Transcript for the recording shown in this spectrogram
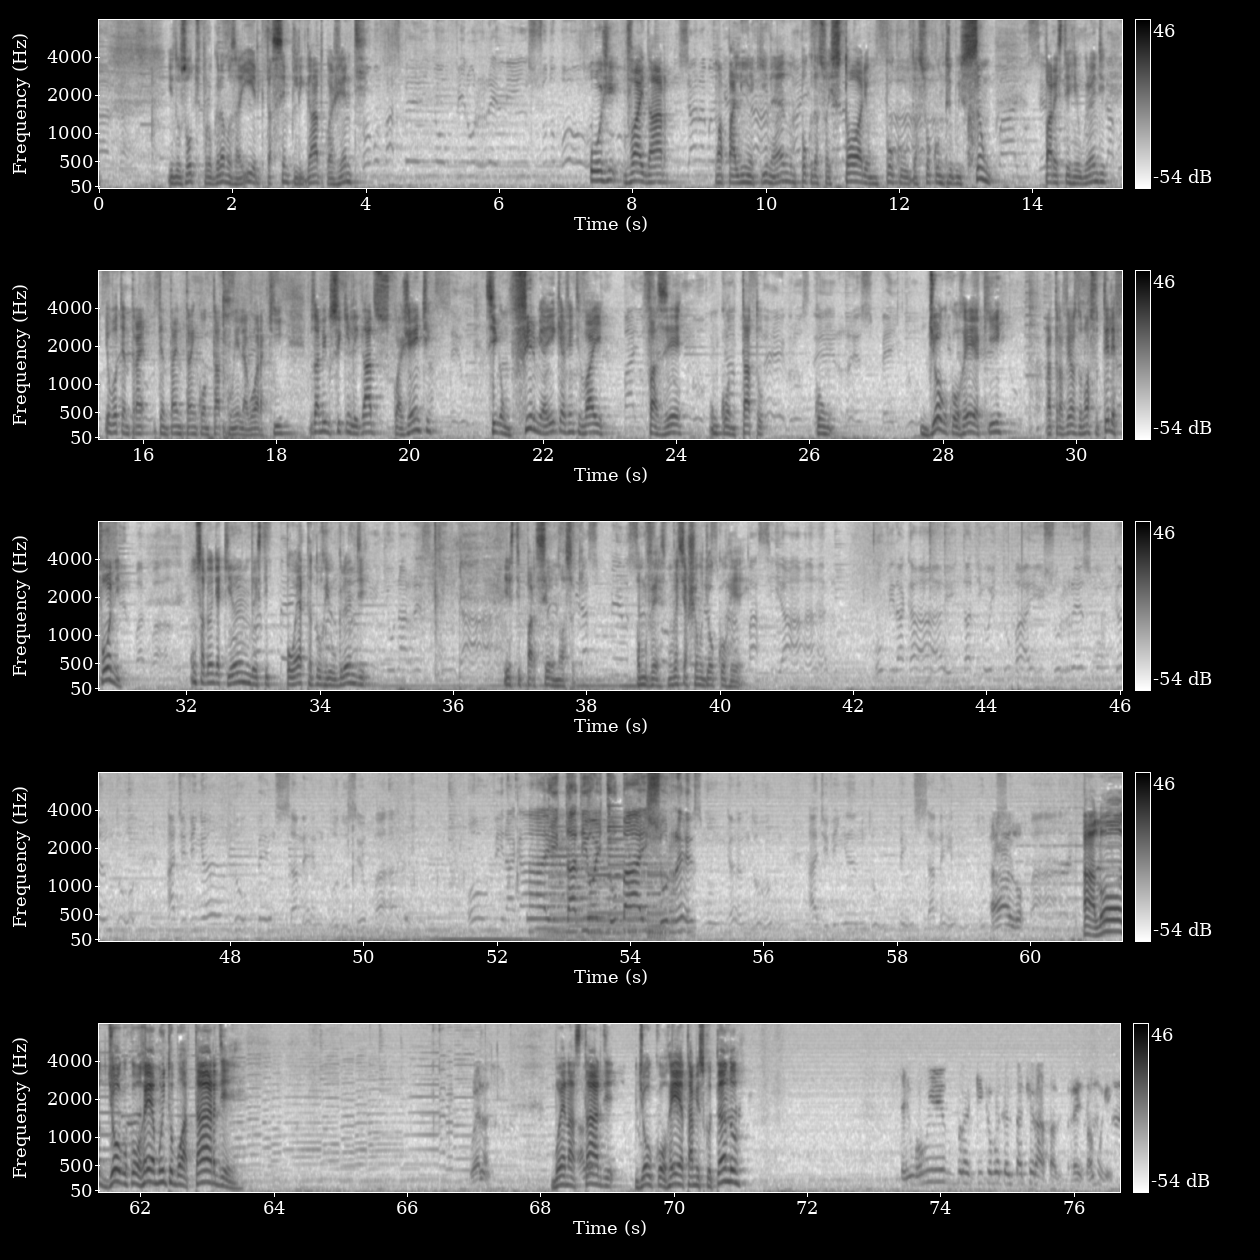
e dos outros programas aí, ele que está sempre ligado com a gente. Hoje vai dar uma palhinha aqui, né? Um pouco da sua história, um pouco da sua contribuição para este Rio Grande eu vou tentar, tentar entrar em contato com ele agora aqui. Os amigos fiquem ligados com a gente. Sigam firme aí que a gente vai fazer um contato com Diogo Correia aqui através do nosso telefone. Vamos saber onde é que anda este poeta do Rio Grande este parceiro nosso aqui. Vamos ver, vamos ver se achamos o Diogo Correia. gaita de oito baixo resmungando, adivinhando o pensamento do Alô. Alô, Diogo Correia, muito boa tarde. Buenas. Buenas tardes, Diogo Correia, tá me escutando? Tem um ruído por aqui que eu vou tentar tirar, Fábio. Peraí, só um pouquinho.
